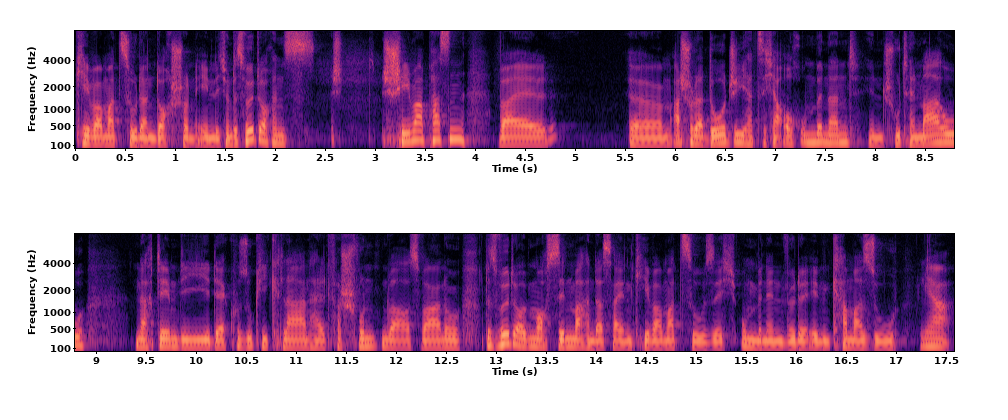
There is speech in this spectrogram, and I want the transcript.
Kewamatsu dann doch schon ähnlich. Und es wird auch ins Sch- Schema passen, weil ähm, Ashura Doji hat sich ja auch umbenannt in Shutenmaru, nachdem die, der Kuzuki-Clan halt verschwunden war aus Wano. Es würde eben auch Sinn machen, dass ein Kewamatsu sich umbenennen würde in Kamazu. Ja,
